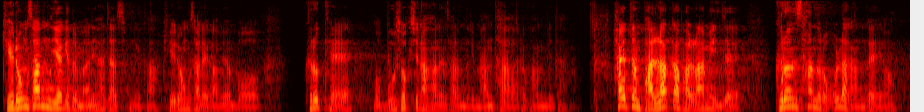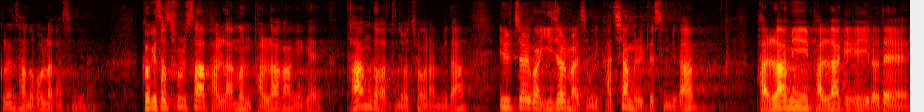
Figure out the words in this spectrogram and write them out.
계룡산 이야기들 많이 하지 않습니까? 계룡산에 가면 뭐 그렇게 뭐 무속신앙 하는 사람들이 많다라고 합니다. 하여튼 발락과 발람이 이제 그런 산으로 올라간 거예요. 그런 산으로 올라갔습니다. 거기서 술사 발람은 발락왕에게 다음과 같은 요청을 합니다. 1절과 2절 말씀 우리 같이 한번 읽겠습니다. 발람이 발락에게 이르되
